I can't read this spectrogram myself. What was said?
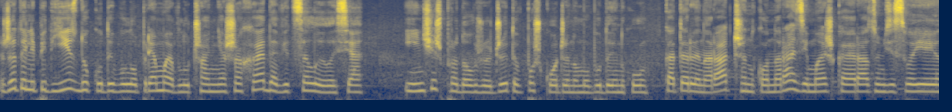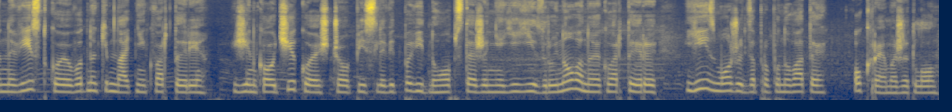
Жителі під'їзду, куди було пряме влучання шахеда, відселилися. Інші ж продовжують жити в пошкодженому будинку. Катерина Радченко наразі мешкає разом зі своєю невісткою в однокімнатній квартирі. Жінка очікує, що після відповідного обстеження її зруйнованої квартири їй зможуть запропонувати окреме житло.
